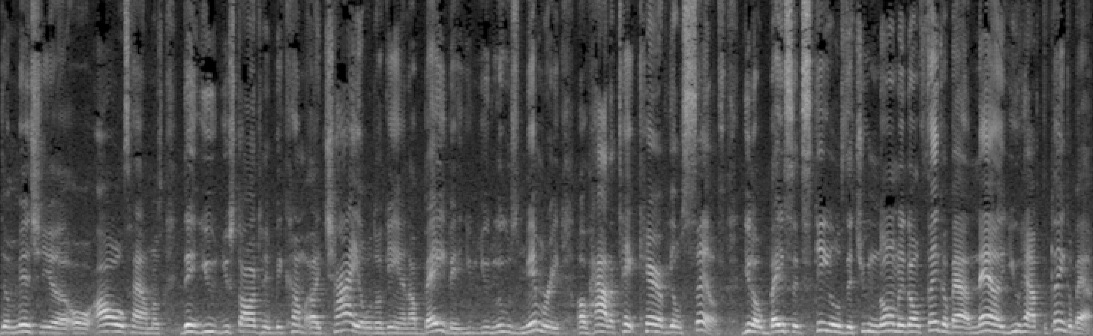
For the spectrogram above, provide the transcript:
dementia or alzheimer's then you you start to become a child again a baby. You you lose memory of how to take care of yourself. You know basic skills that you normally don't think about now you have to think about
